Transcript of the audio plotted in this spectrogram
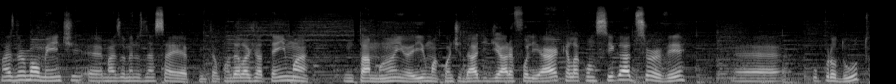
mas normalmente é mais ou menos nessa época. Então, quando ela já tem uma, um tamanho, aí, uma quantidade de área foliar que ela consiga absorver é, o produto,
